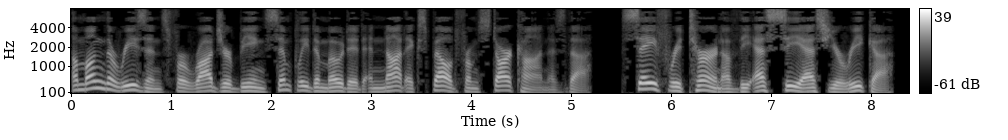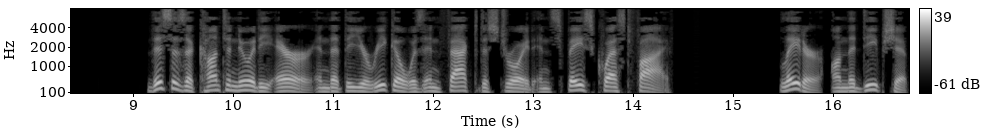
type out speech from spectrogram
Among the reasons for Roger being simply demoted and not expelled from StarCon is the safe return of the SCS Eureka. This is a continuity error in that the Eureka was in fact destroyed in Space Quest V. Later, on the Deepship,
